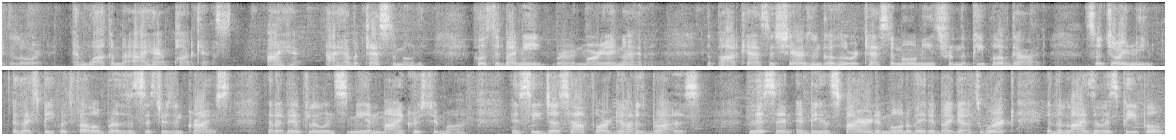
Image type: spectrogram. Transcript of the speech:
Praise the Lord, and welcome to iHAT Podcast. iHAT, I Have a Testimony, hosted by me, Reverend Mario Inada. The podcast is shares and goes over testimonies from the people of God. So join me as I speak with fellow brothers and sisters in Christ that have influenced me in my Christian walk and see just how far God has brought us. Listen and be inspired and motivated by God's work in the lives of His people,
